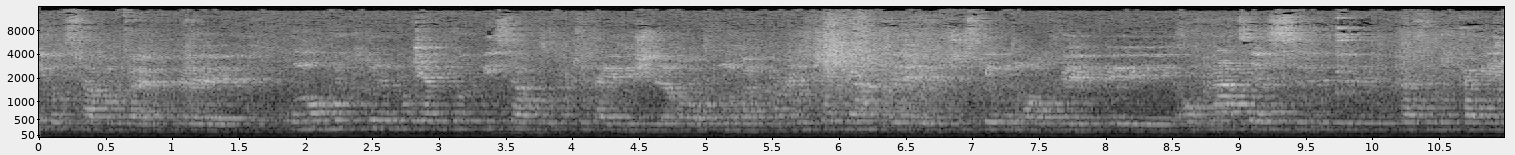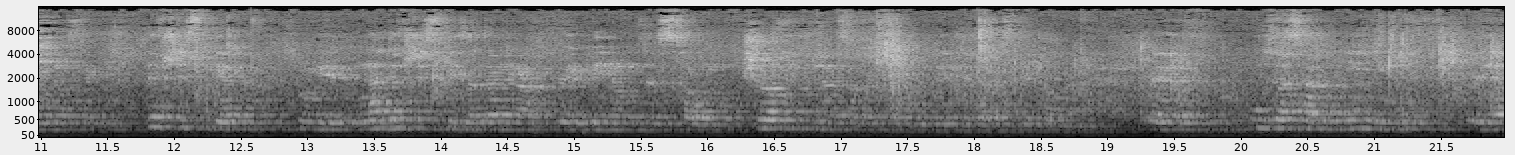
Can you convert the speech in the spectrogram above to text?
wszystkie podstawowe y, umowy, które powiat podpisał, tutaj myślę o umowach poręczenia, y, wszystkie umowy y, o pracę z pracownikami jednostek, te wszystkie, na te wszystkie zadania pieniądze są, środki finansowe są budynki zabezpieczone. W uzasadnieniu na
